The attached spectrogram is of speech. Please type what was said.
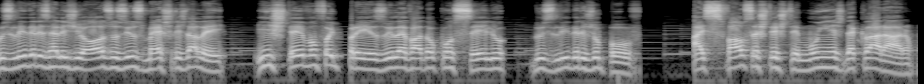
os líderes religiosos e os mestres da lei. E Estevão foi preso e levado ao conselho dos líderes do povo. As falsas testemunhas declararam:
